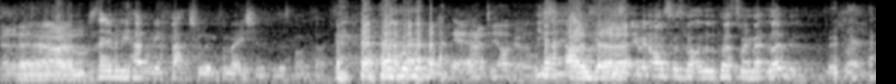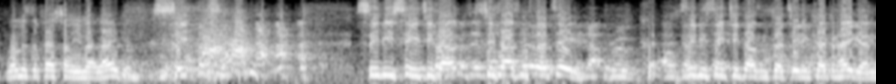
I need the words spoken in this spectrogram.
Uh, and, Does anybody have any factual information for this podcast? And Tiago. You said, And, you, uh, said you were going to ask us about the first time we met Logan. when was the first time you met Logan? C- CBC 2000, 2013. That room. I was going to say. CBC 2013 in Copenhagen,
